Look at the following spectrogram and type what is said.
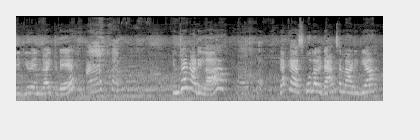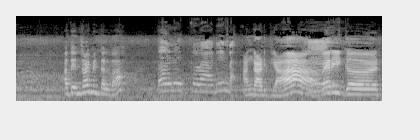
enjoy you enjoy today? Enjoy ಮಾಡಿಲ್ಲ ಯಾಕೆ ಸ್ಕೂಲಲ್ಲಿ ಡ್ಯಾನ್ಸ್ ಎಲ್ಲ ಆಡಿದ್ಯಾ? ಅದು ಎಂಜಾಯ್ಮೆಂಟ್ ಅಲ್ವಾ? ಹಂಗ ಆಡಿದ್ಯಾ? ವೆರಿ ಗುಡ್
